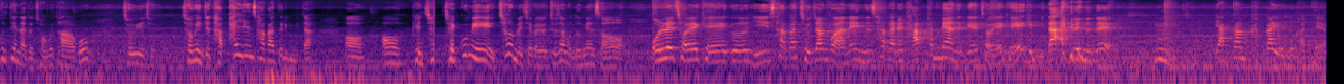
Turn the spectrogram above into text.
컨테이너도 저거 다 하고 저 위에 저 저게 이제 다 팔린 사과들입니다. 어, 어, 괜찮. 제 꿈이 처음에 제가 이 저장고 넣으면서 원래 저의 계획은 이 사과 저장고 안에 있는 사과를 다 판매하는 게 저의 계획입니다. 이랬는데, 음, 약간 가까이 온 것 같아요.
